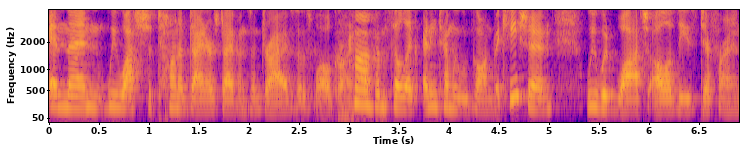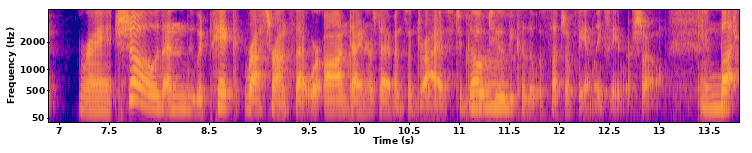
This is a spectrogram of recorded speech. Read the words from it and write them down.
And then we watched a ton of diners, drive-ins, and drives as well growing up. And so, like, anytime we would go on vacation, we would watch all of these different Right. shows and we would pick restaurants that were on diners drive-ins and drives to go to because it was such a family favorite show. But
